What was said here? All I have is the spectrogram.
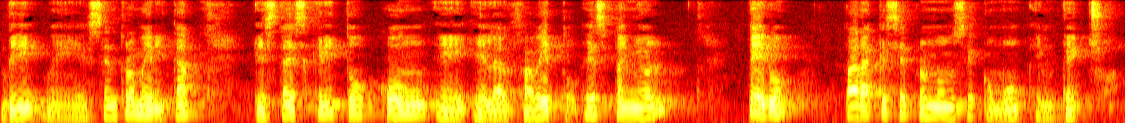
de eh, Centroamérica, está escrito con eh, el alfabeto español, pero para que se pronuncie como en quechua.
